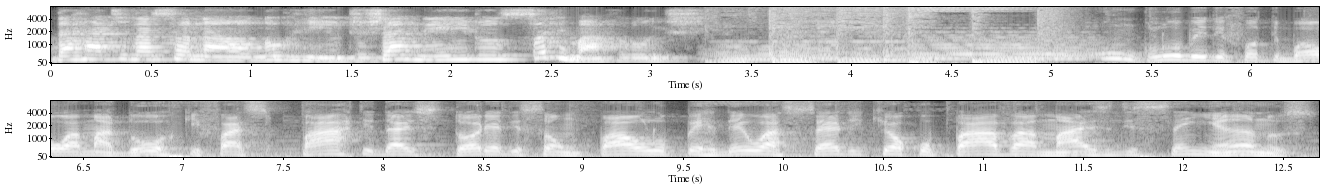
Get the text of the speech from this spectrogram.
Da Rádio Nacional no Rio de Janeiro, Solimar Luz. Um clube de futebol amador que faz parte da história de São Paulo perdeu a sede que ocupava há mais de 100 anos.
